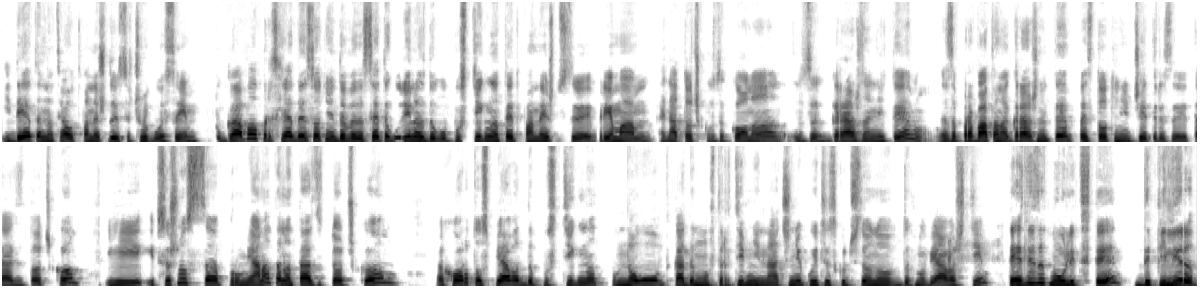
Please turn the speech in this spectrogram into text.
идеята на цялото това нещо да се чуе гласа им. Тогава, през 1990 година, за да го постигнат те това нещо, се приема една точка в закона за гражданите, за правата на гражданите. 504 е тази точка. И, и всъщност промяната на тази точка хората успяват да постигнат по много така демонстративни начини, които са изключително вдъхновяващи. Те излизат на улиците, дефилират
